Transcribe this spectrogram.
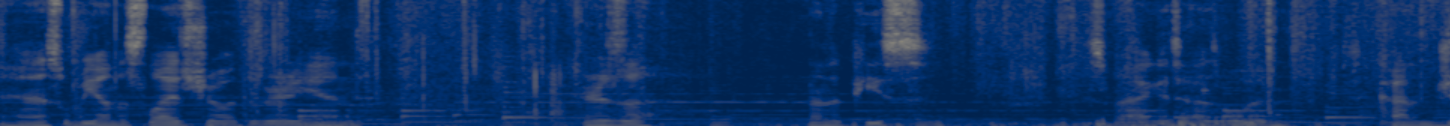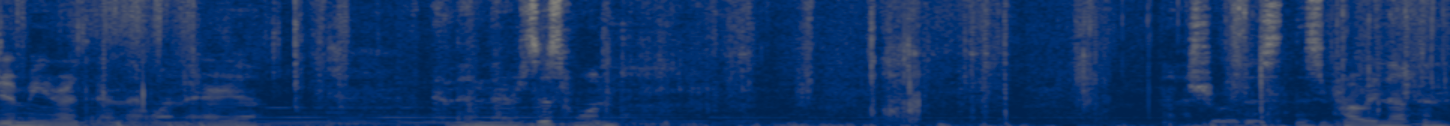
and this will be on the slideshow at the very end. Here's a another piece, some has wood, kind of gemmy right there in that one area. And then there's this one. Not sure this. This is probably nothing.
